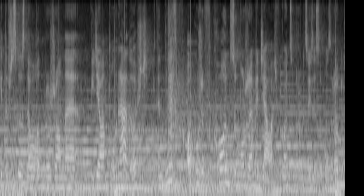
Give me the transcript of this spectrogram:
Kiedy wszystko zostało odmrożone, widziałam tą radość i ten błysk w oku, że w końcu możemy działać, w końcu możemy coś ze sobą zrobić.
